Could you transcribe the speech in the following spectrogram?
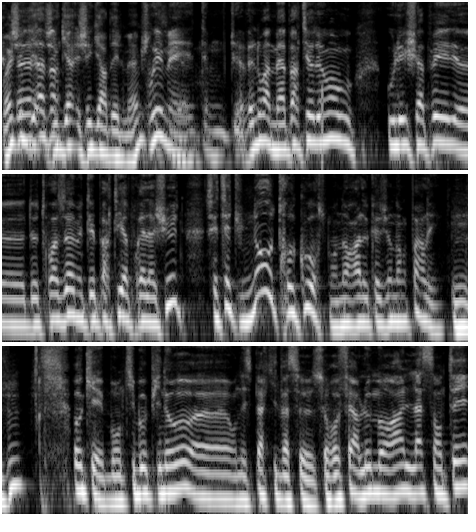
Moi, j'ai Euh, ga- à j'ai part- ga- j'ai gardé le même. Oui, mais tu avais le droit. Mais à partir du moment où, où l'échappée de trois hommes était partie après la chute, c'était une autre course. Mais on aura l'occasion d'en parler. Mhm. Ok, bon Thibaut Pinot, euh, on espère qu'il va se, refaire le moral, la santé.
